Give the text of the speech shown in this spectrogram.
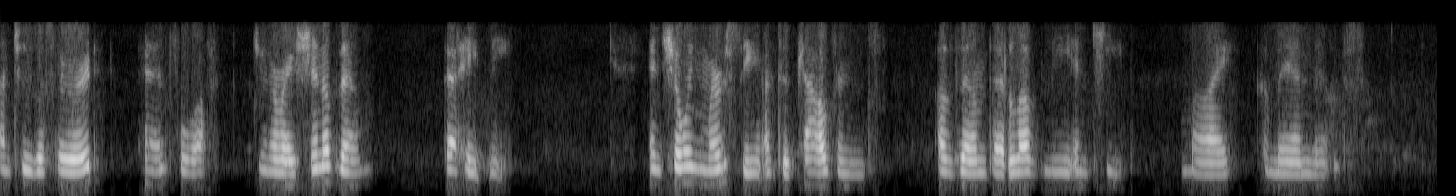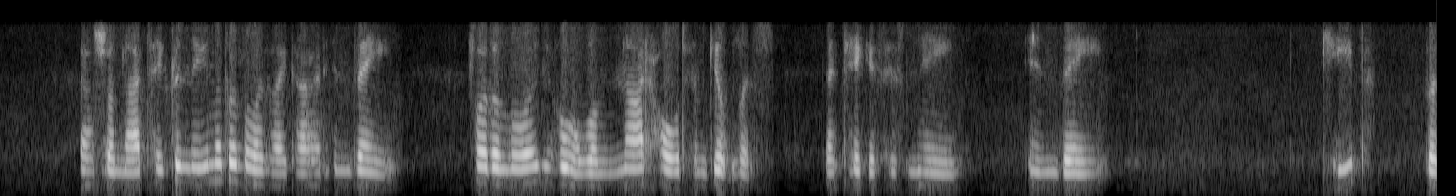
unto the third and fourth generation of them that hate me, and showing mercy unto thousands of them that love me and keep my commandments. Thou shalt not take the name of the Lord thy God in vain, for the Lord Yahuwah will not hold him guiltless that taketh his name in vain. Keep the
